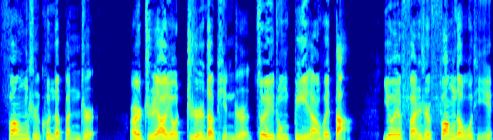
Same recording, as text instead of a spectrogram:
方是坤的本质。而只要有直的品质，最终必然会大，因为凡是方的物体，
